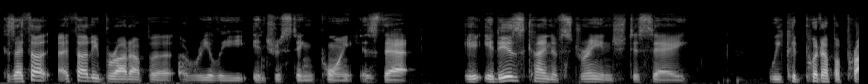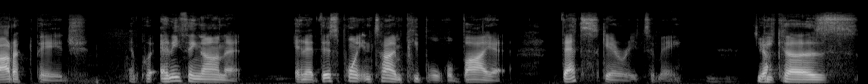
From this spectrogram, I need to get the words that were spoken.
Because I thought I thought he brought up a, a really interesting point. Is that it, it is kind of strange to say we could put up a product page and put anything on it, and at this point in time, people will buy it. That's scary to me Yeah. because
